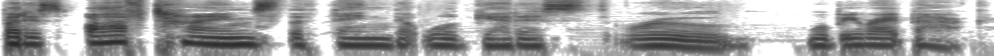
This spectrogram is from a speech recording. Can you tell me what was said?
but it's oftentimes the thing that will get us through. We'll be right back.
